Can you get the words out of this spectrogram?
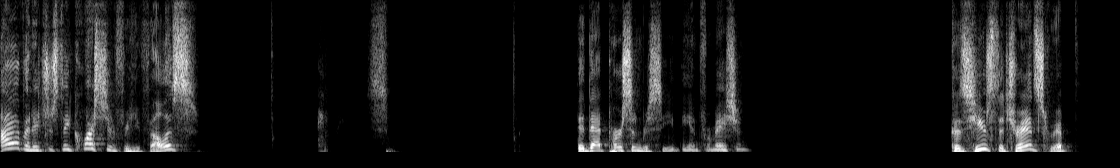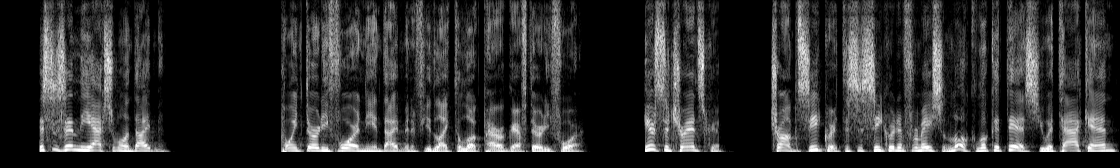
I have an interesting question for you, fellas. Did that person receive the information? Because here's the transcript. This is in the actual indictment. Point 34 in the indictment, if you'd like to look, paragraph 34. Here's the transcript. Trump, secret. This is secret information. Look, look at this. You attack and,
